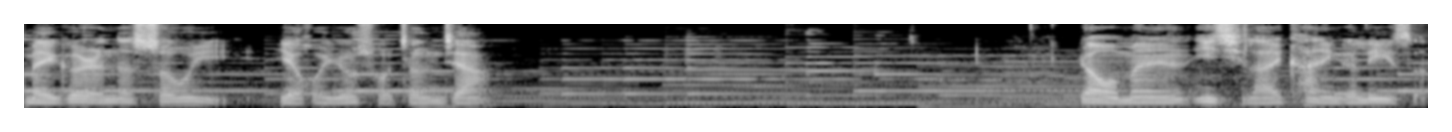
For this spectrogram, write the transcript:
每个人的收益也会有所增加。让我们一起来看一个例子。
